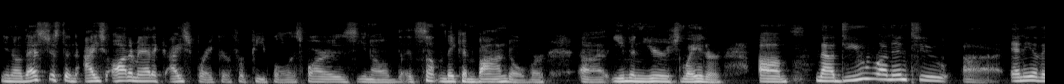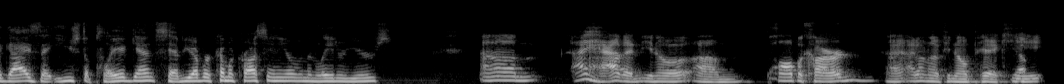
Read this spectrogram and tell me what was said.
you know, that's just an ice automatic icebreaker for people as far as you know, it's something they can bond over uh, even years later. Um, now, do you run into uh, any of the guys that you used to play against? Have you ever come across any of them in later years? Um, I haven't. You know, um, Paul Picard. I, I, don't know if you know Pick. He yep.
